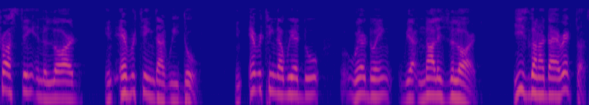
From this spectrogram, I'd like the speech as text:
trusting in the Lord in everything that we do, in everything that we are do, we're doing, we acknowledge the Lord. He's gonna direct us.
